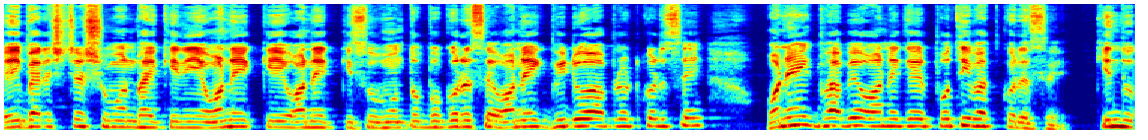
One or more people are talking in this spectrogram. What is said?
এই ব্যারিস্টার সুমন ভাইকে নিয়ে অনেকে অনেক কিছু মন্তব্য করেছে, অনেক ভিডিও আপলোড করেছে, অনেকভাবে অনেকের প্রতিবাদ করেছে, কিন্তু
